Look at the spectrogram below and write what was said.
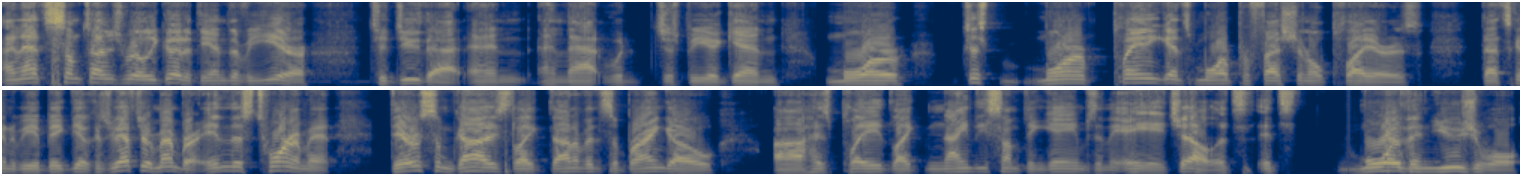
and that's sometimes really good at the end of a year to do that, and and that would just be again more just more playing against more professional players. That's going to be a big deal because we have to remember in this tournament there are some guys like Donovan Sebrango uh, has played like ninety something games in the AHL. It's it's more than usual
